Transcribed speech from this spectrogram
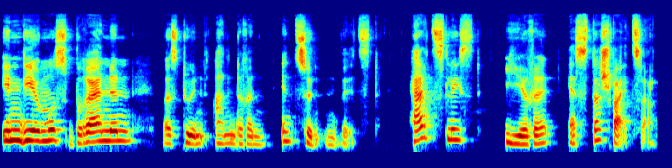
In dir muss brennen, was du in anderen entzünden willst. Herzlichst, Ihre Esther Schweizer.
